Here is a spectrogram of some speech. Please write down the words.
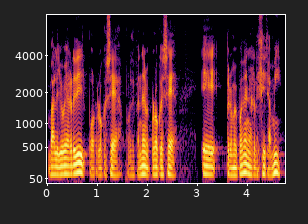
vale, yo voy a agredir por lo que sea, por defenderme, por lo que sea, eh, pero me pueden agredir a mí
